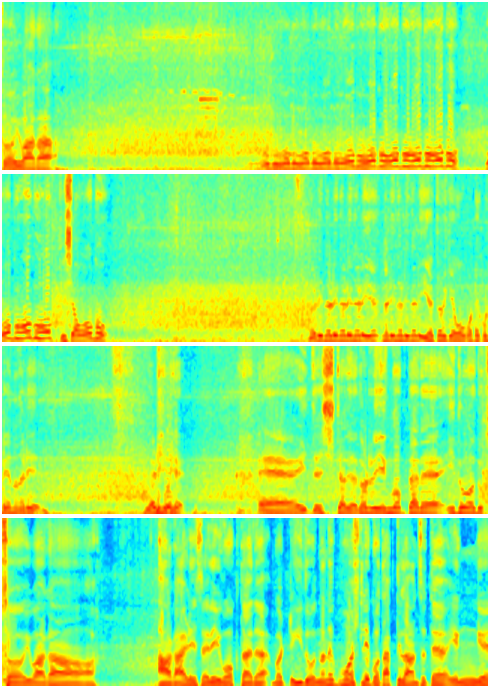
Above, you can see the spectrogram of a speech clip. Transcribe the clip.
ಸೊ ಇವಾಗ ಹೋಗು ಹೋಗು ಹೋಗು ಹೋಗು ಹೋಗು ಹೋಗು ಹೋಗು ಹೋಗು ಹೋಗು ಹೋಗು ಹೋಗು ಹೋಗು ಕಿಶ ಹೋಗು ನಡಿ ನಡಿ ನಡಿ ನಡಿ ನಡಿ ನಡಿ ನಡಿ ಏತರಿಗೆ ಹೋಗೋಟೆ ಕೊಡಿ ನಡಿ ನಡಿ. ಏ ಜಸ್ಟ್ ಅದೇ, ನೋಡ್ರಿ, ಹೆಂಗೆ ಹೋಗ್ತಾ ಇದೆ? ಇದು ಅದು. ಸೊ ಇವಾಗ ಆ ಗಾಡಿ ಸರಿಗೆ ಹೋಗ್ತಾ ಇದೆ ಬಟ್ ಇದು ನನಗೆ ಮೋಸ್ಟ್ಲಿ ಗೊತ್ತಾಗ್ತಿಲ್ಲ ಅನಿಸುತ್ತೆ. ಹೆಂಗೆ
